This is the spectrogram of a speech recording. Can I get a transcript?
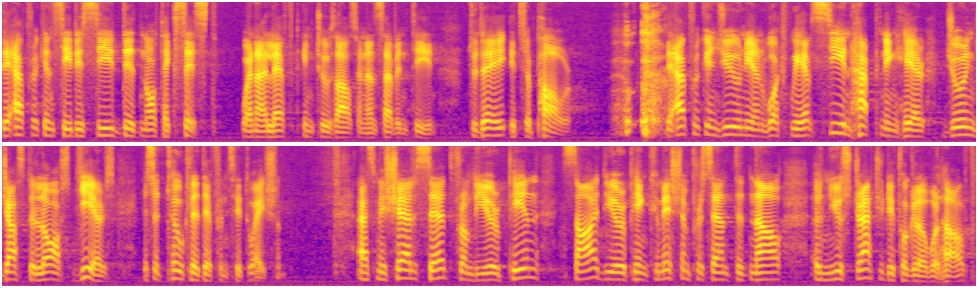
the African CDC did not exist when I left in 2017. Today, it's a power. the African Union, what we have seen happening here during just the last years, is a totally different situation. As Michel said, from the European side, the European Commission presented now a new strategy for global health.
